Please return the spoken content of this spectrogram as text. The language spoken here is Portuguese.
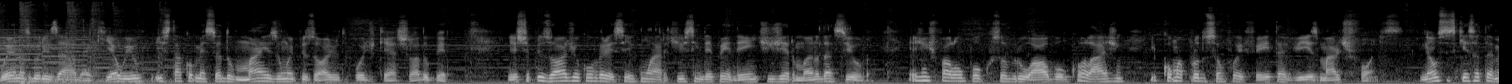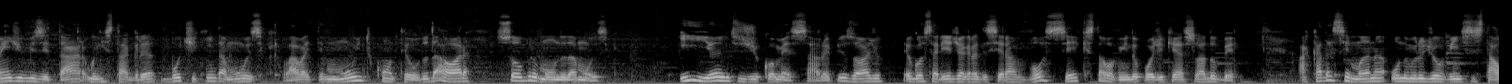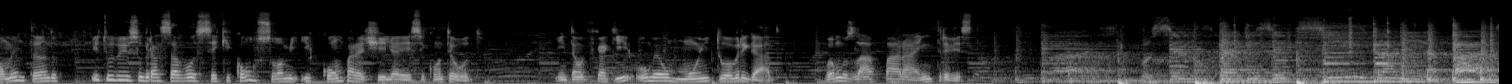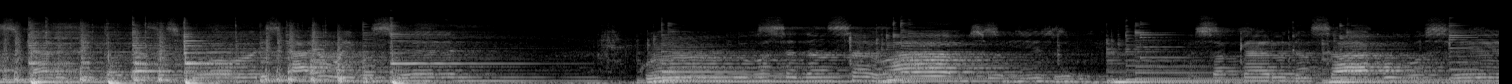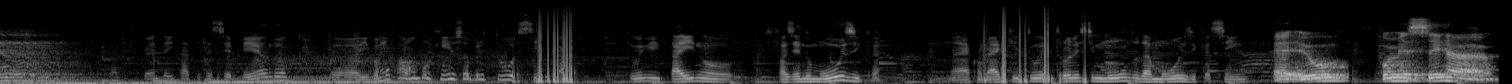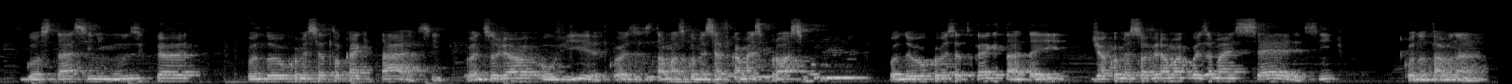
Buenas gurizada, aqui é o Will e está começando mais um episódio do podcast lá do B. Neste episódio eu conversei com o artista independente Germano da Silva e a gente falou um pouco sobre o álbum Colagem e como a produção foi feita via smartphones. Não se esqueça também de visitar o Instagram Botequim da Música, lá vai ter muito conteúdo da hora sobre o mundo da música. E antes de começar o episódio, eu gostaria de agradecer a você que está ouvindo o podcast lá do B. A cada semana o número de ouvintes está aumentando e tudo isso graças a você que consome e compartilha esse conteúdo. Então fica aqui o meu muito obrigado. Vamos lá para a entrevista. Dançar com você. gratificante aí tá te recebendo. ah, e vamos falar um pouquinho sobre tu, assim, cara. Tu tá aí no, fazendo música, né? Como é que tu entrou nesse mundo da música, assim? É, eu comecei a gostar assim de música quando eu comecei a tocar guitarra, assim. Antes eu já ouvia coisas e tal, mas comecei a ficar mais próximo quando eu comecei a tocar guitarra. Daí já começou a virar uma coisa mais séria, assim. Tipo, quando eu tava na,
